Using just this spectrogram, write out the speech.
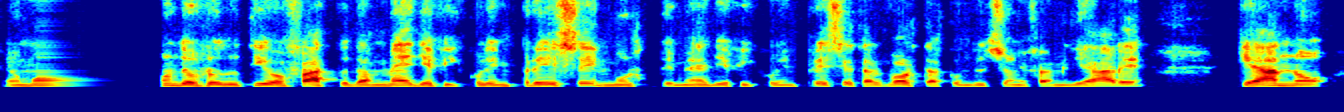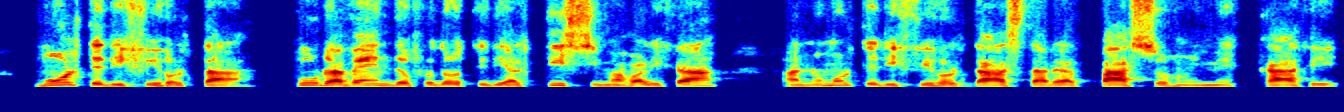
È un mondo produttivo fatto da medie e piccole imprese, molte medie e piccole imprese, talvolta a conduzione familiare, che hanno molte difficoltà, pur avendo prodotti di altissima qualità, hanno molte difficoltà a stare al passo con i mercati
